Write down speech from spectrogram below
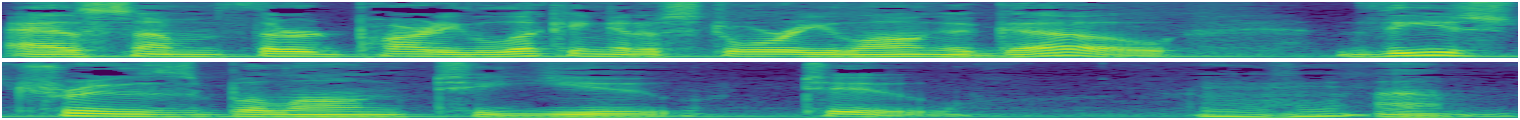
as some third party looking at a story long ago. These truths belong to you too. Mm-hmm. Um,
